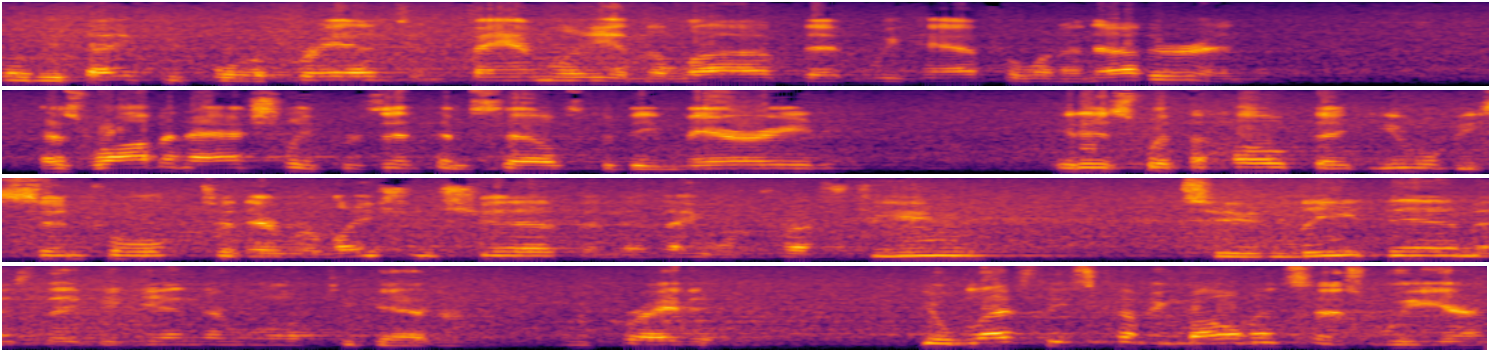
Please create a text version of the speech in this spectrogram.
Lord, we thank you for friends and family and the love that we have for one another. And as Rob and Ashley present themselves to be married, it is with the hope that you will be central to their relationship and that they will trust you to lead them as they begin their walk together. We pray that you'll bless these coming moments as we uh,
